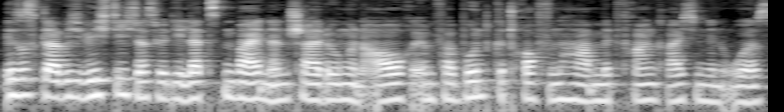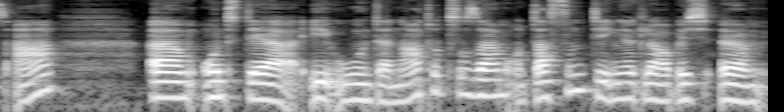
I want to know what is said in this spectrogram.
ist es, glaube ich, wichtig, dass wir die letzten beiden Entscheidungen auch im Verbund getroffen haben mit Frankreich und den USA ähm, und der EU und der NATO zusammen. Und das sind Dinge, glaube ich, ähm,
